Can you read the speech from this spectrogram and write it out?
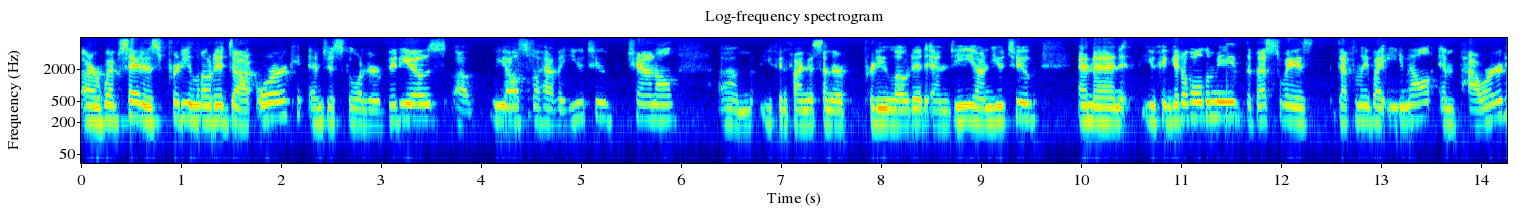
our website is prettyloaded.org and just go under videos. Uh, we also have a YouTube channel. Um, you can find us under Pretty Loaded ND on YouTube. And then you can get a hold of me. The best way is definitely by email, empowered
